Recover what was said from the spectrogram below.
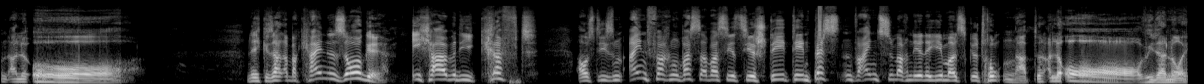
Und alle, oh. Und ich gesagt, aber keine Sorge, ich habe die Kraft, aus diesem einfachen Wasser, was jetzt hier steht, den besten Wein zu machen, den ihr jemals getrunken habt. Und alle, oh, wieder neu.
